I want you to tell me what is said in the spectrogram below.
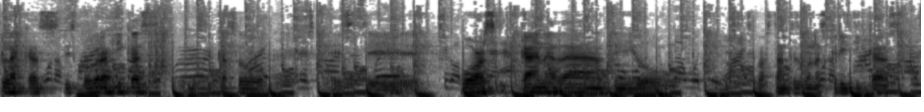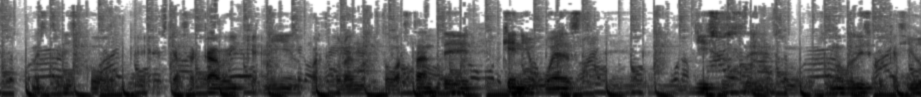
placas discográficas. En este caso, este, Wars Canada ha tenido este, bastantes buenas críticas con este disco que, que ha sacado y que a mí en lo particular me gustó bastante. Kanye West, eh, Jesus, eh, su, nuevo disco que ha sido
